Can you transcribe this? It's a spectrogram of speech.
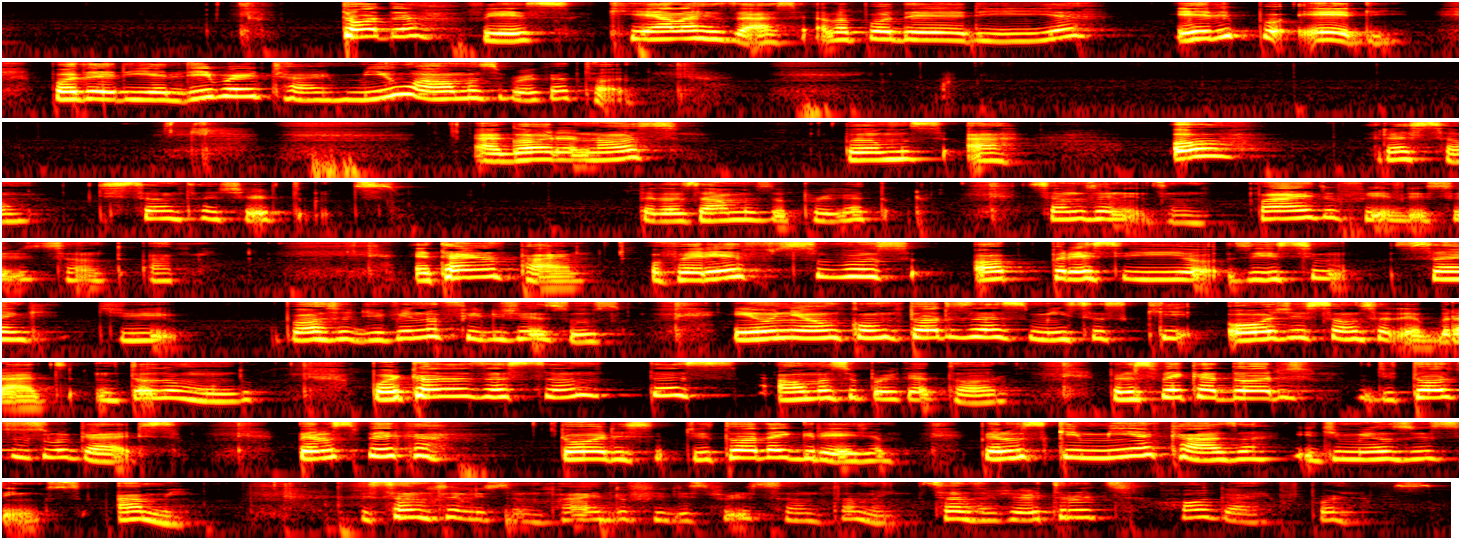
Toda vez que ela rezasse, ela poderia, ele, ele poderia libertar mil almas do purgatório. Agora nós vamos à oração de Santa Gertrudes pelas almas do purgatório. Somos unidos no Pai, do Filho e do Espírito Santo. Amém. Eterno Pai, ofereço-vos, ó preciosíssimo sangue de vosso divino Filho Jesus, em união com todas as missas que hoje são celebradas em todo o mundo, por todas as santas almas do purgatório, pelos pecadores de todos os lugares, pelos pecadores pastores de toda a igreja, pelos que minha casa e de meus vizinhos. Amém. E Santo Santíssimo Pai, do Filho e Espírito Santo. Amém. Santa Gertrudes, rogai por nós.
